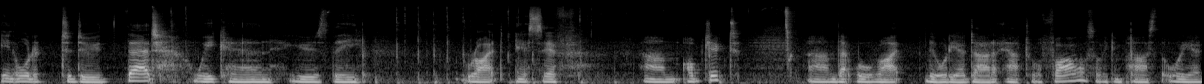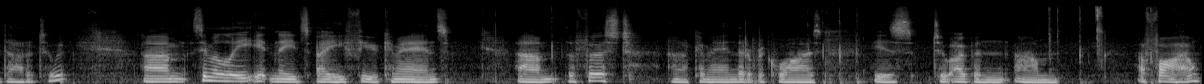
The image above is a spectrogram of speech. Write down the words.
in order to do that, we can use the write SF um, object um, that will write the audio data out to a file so we can pass the audio data to it. Um, similarly, it needs a few commands um, the first uh, command that it requires is to open um, a file.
